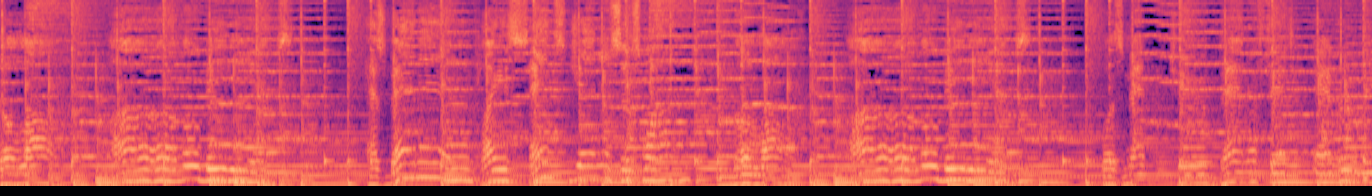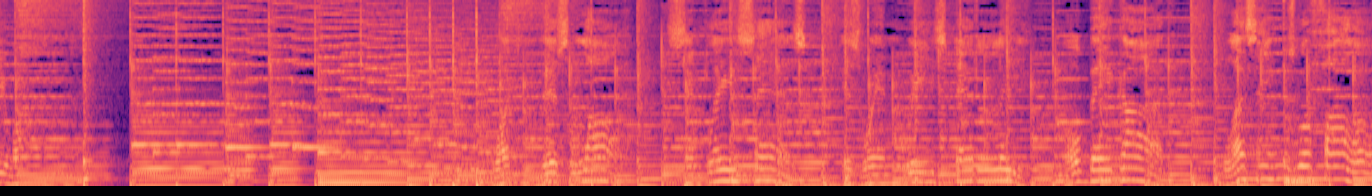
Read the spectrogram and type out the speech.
The law of obedience has been in place since Genesis 1. The law of obedience was meant to benefit everyone. What this law simply says is when we steadily obey God, blessings will follow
